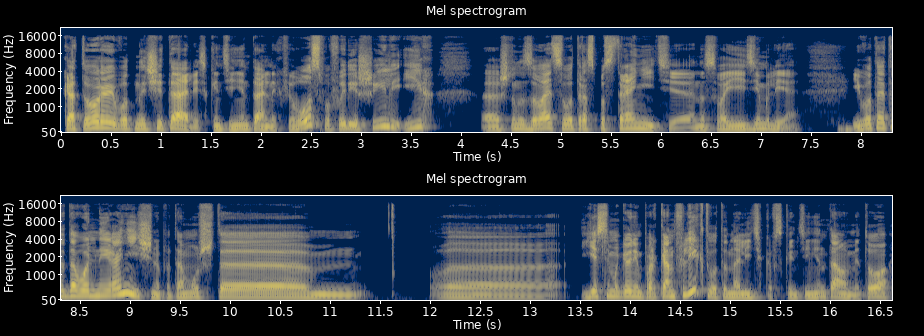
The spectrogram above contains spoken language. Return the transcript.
которые вот начитались континентальных философов и решили их, э, что называется, вот распространить э, на своей земле. И вот это довольно иронично, потому что э, если мы говорим про конфликт вот аналитиков с континенталами, то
